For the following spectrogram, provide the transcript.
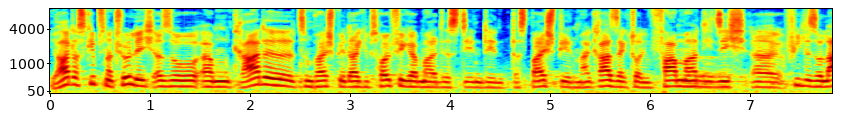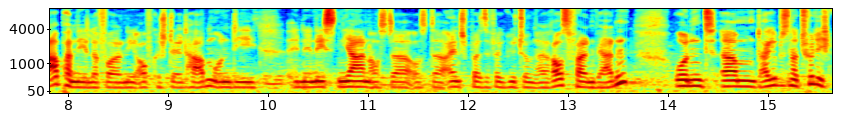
Ja, das gibt es natürlich. Also ähm, gerade zum Beispiel, da gibt es häufiger mal das, den, den, das Beispiel im Agrarsektor, die Farmer, die sich äh, viele Solarpaneele vor allem aufgestellt haben und die in den nächsten Jahren aus der, aus der Einspeisevergütung herausfallen werden. Und ähm, da gibt es natürlich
